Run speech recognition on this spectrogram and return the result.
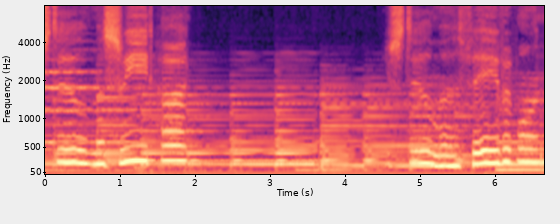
Still my sweetheart. You're still my favorite one.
